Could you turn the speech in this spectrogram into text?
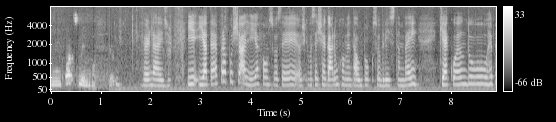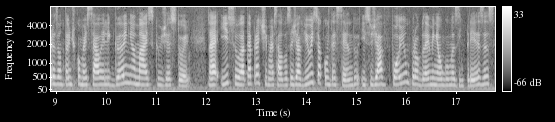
em hipótese nenhuma. Entendeu? Verdade. E, e até para puxar ali, Afonso, você, acho que vocês chegaram a comentar um pouco sobre isso também, que é quando o representante comercial ele ganha mais que o gestor. Né? Isso até para ti, Marcelo, você já viu isso acontecendo? Isso já foi um problema em algumas empresas?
